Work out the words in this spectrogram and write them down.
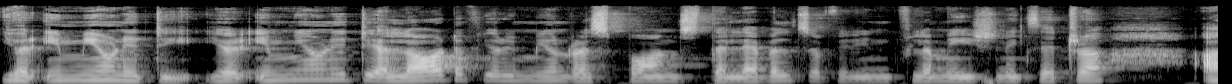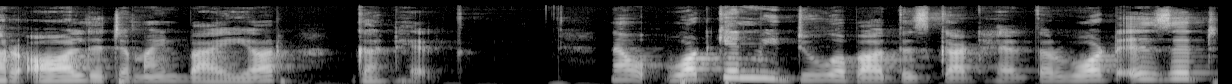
Your immunity, your immunity, a lot of your immune response, the levels of your inflammation, etc., are all determined by your gut health. Now, what can we do about this gut health, or what is it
